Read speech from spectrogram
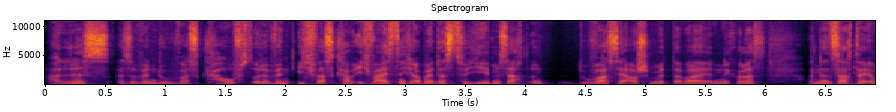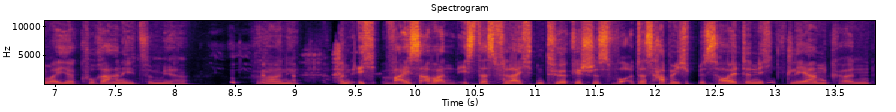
alles. Also wenn du was kaufst oder wenn ich was kaufe, ich weiß nicht, ob er das zu jedem sagt und du warst ja auch schon mit dabei, Nikolas, und dann sagt er immer hier Kurani zu mir. Kurani. Und ich weiß aber, ist das vielleicht ein türkisches Wort? Das habe ich bis heute nicht klären können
